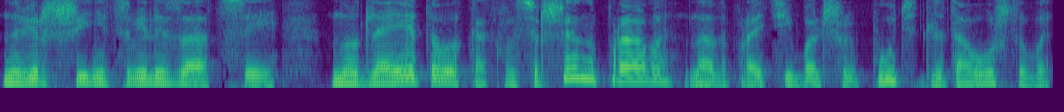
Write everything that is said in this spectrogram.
на вершине цивилизации. Но для этого, как вы совершенно правы, надо пройти большой путь для того, чтобы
